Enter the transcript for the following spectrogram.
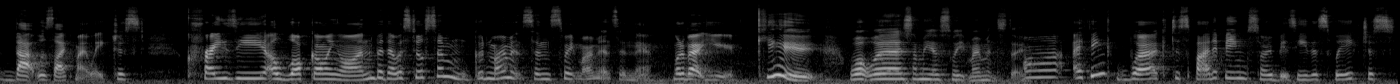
that was like my week. Just crazy, a lot going on, but there were still some good moments and sweet moments in there. What about you? Cute. What were some of your sweet moments though? Uh, I think work, despite it being so busy this week, just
